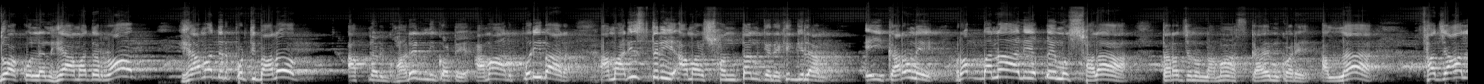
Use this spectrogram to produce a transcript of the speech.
দোয়া করলেন, হে আমাদের রব, হে আমাদের প্রতিপালক, আপনার ঘরের নিকটে আমার পরিবার, আমার স্ত্রী, আমার সন্তানকে রেখে গেলাম। এই কারণে রব্বানা আলী সলা তারা যেন নামাজ কায়েম করে। আল্লাহ ফাজাল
